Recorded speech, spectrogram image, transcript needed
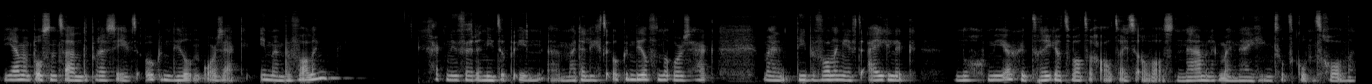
ja, mijn postnatale depressie heeft ook een deel een oorzaak in mijn bevalling. Ga ik nu verder niet op in, maar daar ligt ook een deel van de oorzaak. Maar die bevalling heeft eigenlijk nog meer getriggerd wat er altijd al was. Namelijk mijn neiging tot controle.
